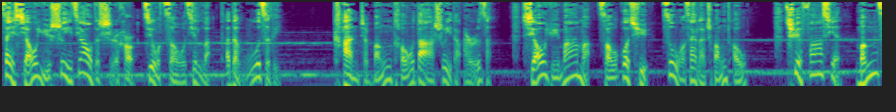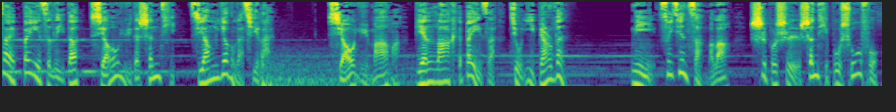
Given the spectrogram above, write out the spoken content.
在小雨睡觉的时候就走进了他的屋子里，看着蒙头大睡的儿子，小雨妈妈走过去坐在了床头，却发现蒙在被子里的小雨的身体僵硬了起来。小雨妈妈边拉开被子就一边问：“你最近怎么了？是不是身体不舒服？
